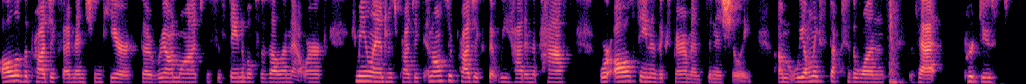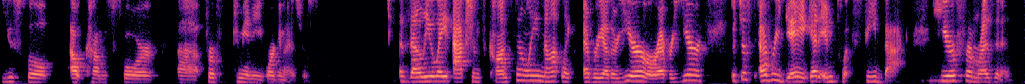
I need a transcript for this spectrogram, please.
all of the projects I mentioned here, the RioOnWatch, the Sustainable Favela Network, Land Trust Project, and also projects that we had in the past were all seen as experiments initially. Um, we only stuck to the ones that produced useful outcomes for, uh, for community organizers. Evaluate actions constantly, not like every other year or every year, but just every day, get input, feedback, hear from residents,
